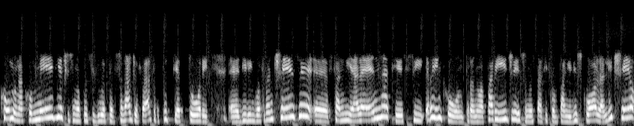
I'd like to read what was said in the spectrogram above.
come una commedia, ci sono questi due personaggi, fra l'altro tutti attori eh, di lingua francese, eh, Fanny e Alain, che si rincontrano a Parigi, sono stati compagni di scuola al liceo,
